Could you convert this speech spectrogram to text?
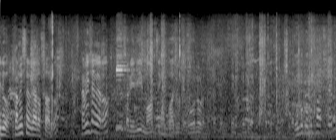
ఇది కమిషనర్ గారు వస్తారు. కమిషనర్ గారు? సార్ ఇది మార్చింగ్ పాజిబుల్ ఓవర్లోడ్ ఉంది సార్ ఎందుకు ఎందుకు మార్చలేరు?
